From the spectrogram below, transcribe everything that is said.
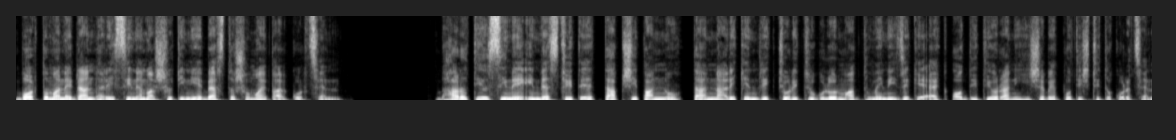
বর্তমানে গান্ধারী সিনেমা শুটিংয়ে ব্যস্ত সময় পার করছেন। ভারতীয় সিনে ইন্ডাস্ট্রিতে তাপসী পান্নু তার নারীকেন্দ্রিক চরিত্রগুলোর মাধ্যমে নিজেকে এক অদ্বিতীয় রানী হিসেবে প্রতিষ্ঠিত করেছেন।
